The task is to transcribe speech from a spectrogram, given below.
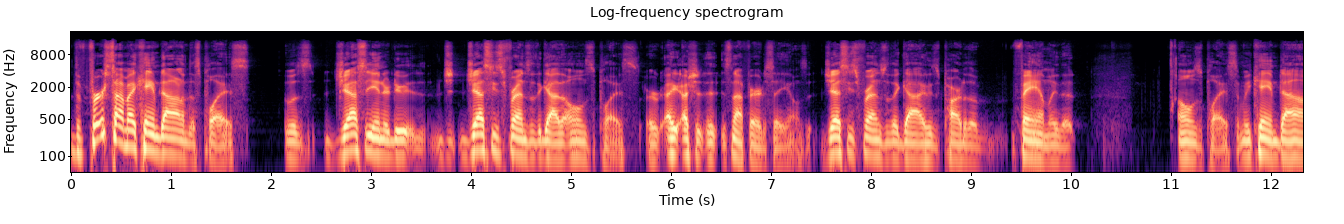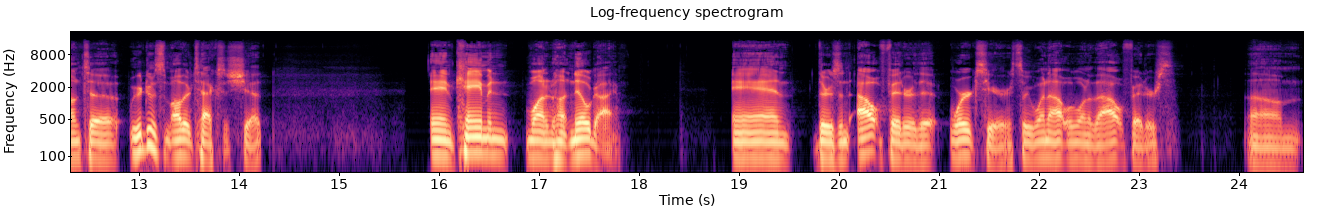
the first time I came down to this place was Jesse introduced Jesse's friends with the guy that owns the place, or I, I should. It's not fair to say he owns it. Jesse's friends with the guy who's part of the family that owns the place, and we came down to we were doing some other Texas shit, and came and wanted to hunt nilgai, and there's an outfitter that works here, so we went out with one of the outfitters, um,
